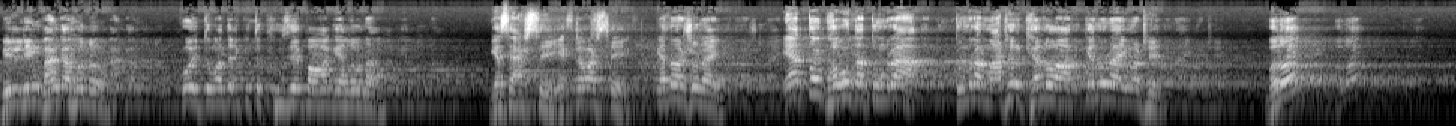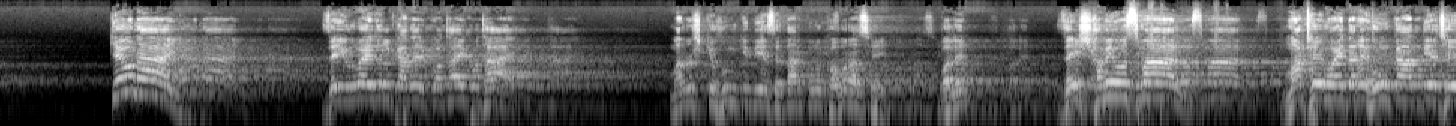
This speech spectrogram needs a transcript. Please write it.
বিল্ডিং ভাঙ্গা হলো। কই, তোমাদের কি তো খুঁজে পাওয়া গেল না? গেছে, আসছে, একটাও আসছে। কেন আসো নাই? এত ক্ষমতা তোমরা তোমরা মাঠের খেলোয়াড়, কেন নাই মাঠে? বলো। কেউ নাই যে উবাইদুল কাদের কথায় কথায় মানুষকে হুমকি দিয়েছে, তার কোনো খবর আছে? বলেন। যেই স্বামী ওসমান মাঠে ময়দানে হুঙ্কার দিয়েছে,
